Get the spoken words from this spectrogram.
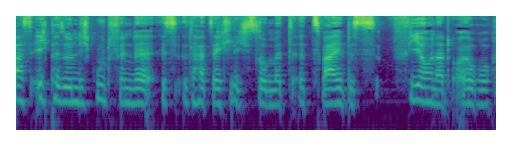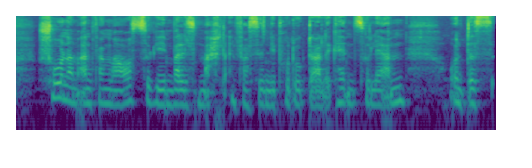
Was ich persönlich gut finde, ist tatsächlich so mit 200 bis 400 Euro schon am Anfang mal auszugeben, weil es macht einfach Sinn, die Produkte alle kennenzulernen. Und das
